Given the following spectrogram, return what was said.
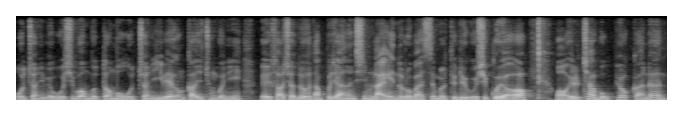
5,250원부터 뭐 5,200원까지 충분히 매수하셔도 나쁘지 않은 진입 라인으로 말씀을 드리고 싶고요. 어, 1차 목표가는 경우는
